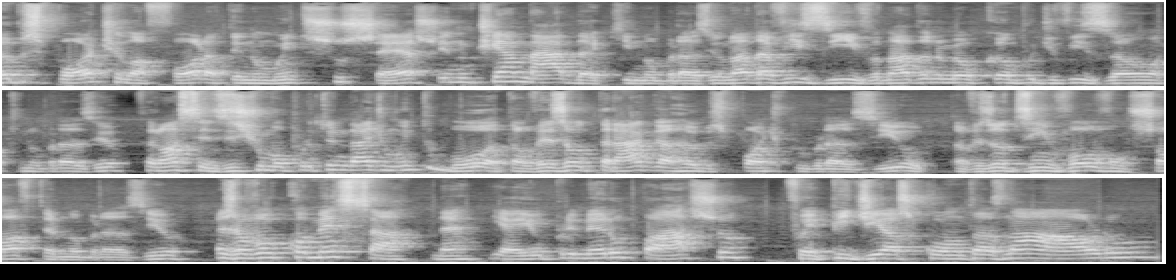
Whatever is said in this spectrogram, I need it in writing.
HubSpot lá fora, tendo muito sucesso, e não tinha nada aqui no Brasil, nada visível, nada no meu campo de visão aqui no Brasil. Falei, nossa, existe uma oportunidade muito boa, talvez eu traga a HubSpot para o Brasil, talvez eu desenvolva um software no Brasil, mas eu vou começar, né? E aí o primeiro passo foi pedir as contas na Aurum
